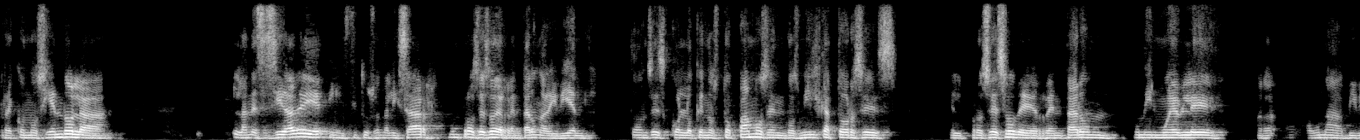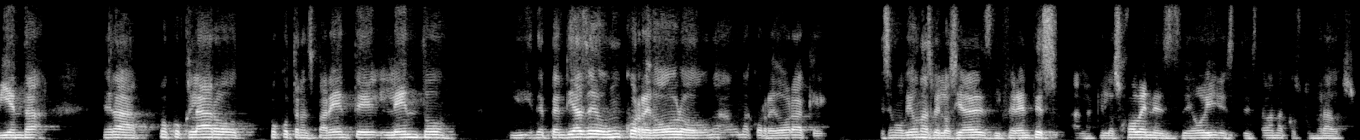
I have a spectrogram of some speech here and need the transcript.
reconociendo la, la necesidad de institucionalizar un proceso de rentar una vivienda. Entonces, con lo que nos topamos en 2014 es el proceso de rentar un, inmueble o una vivienda era poco claro, poco transparente, lento y dependías de un corredor o una, corredora que, se movía a unas velocidades diferentes a las que los jóvenes de hoy este, estaban acostumbrados.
